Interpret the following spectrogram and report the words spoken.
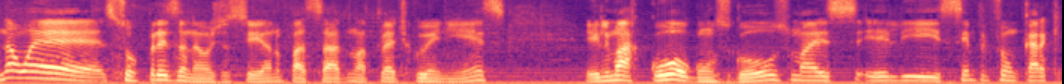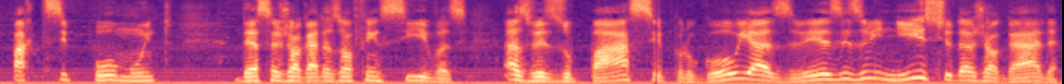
Não é surpresa não, José. Ano passado no Atlético Goianiense, ele marcou alguns gols, mas ele sempre foi um cara que participou muito dessas jogadas ofensivas. Às vezes o passe para o gol e às vezes o início da jogada.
